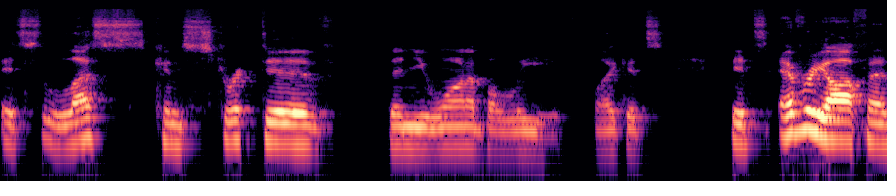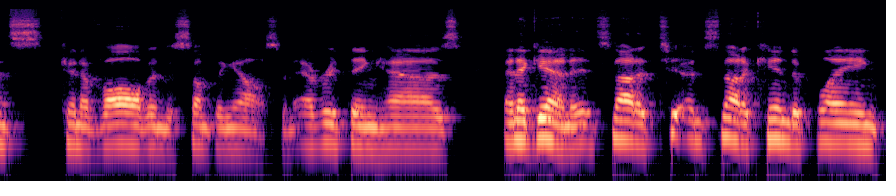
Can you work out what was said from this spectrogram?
it's less constrictive than you want to believe. Like it's it's every offense can evolve into something else, and everything has. And again, it's not a it's not akin to playing,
